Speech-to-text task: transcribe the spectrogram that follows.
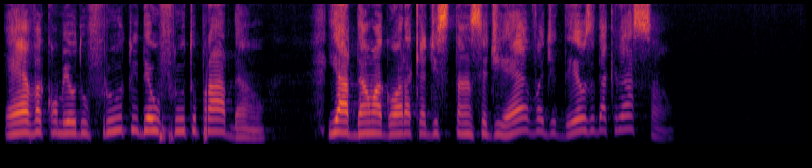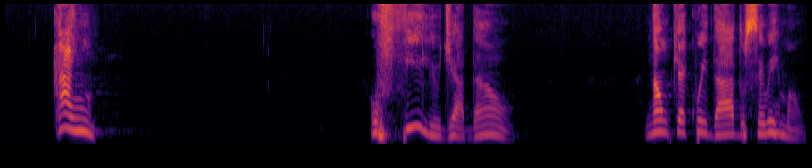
Eva comeu do fruto e deu o fruto para Adão. E Adão agora quer distância de Eva, de Deus e da criação. Caim, o filho de Adão, não quer cuidar do seu irmão.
